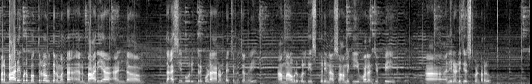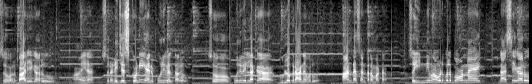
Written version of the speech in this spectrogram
వాళ్ళ భార్య కూడా భక్తుడు అవుతారు అనమాట ఆయన భార్య అండ్ దాసి బోర్ ఇద్దరు కూడా ఉంటాయి చిన్న చిన్నవి. ఆ మామిడి పళ్ళు తీసుకొని నా స్వామికి ఇవ్వాలని చెప్పి అన్నీ రెడీ చేసుకుంటారు. సో వాళ్ళ భార్య గారు ఆయన సో రెడీ చేసుకొని ఆయన పూరి వెళ్తారు. సో పూరి వెళ్ళాక గుడిలోకి రానివ్వరు. పాండాస్ అంటారన్నమాట సో ఇన్ని మామిడి పళ్ళు బాగున్నాయి. దాస్య గారు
